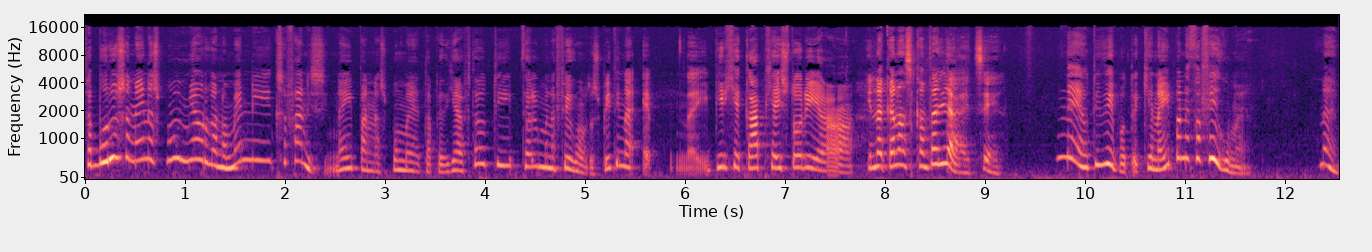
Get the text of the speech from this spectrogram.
Θα μπορούσε να είναι, ας πούμε, μια οργανωμένη εξαφάνιση. Να είπαν, ας πούμε, τα παιδιά αυτά ότι θέλουμε να φύγουμε από το σπίτι, να, ε, να υπήρχε κάποια ιστορία. Ή να κάναν σκανδαλιά, έτσι. Ναι, οτιδήποτε. Και να είπανε θα φύγουμε. Ναι.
